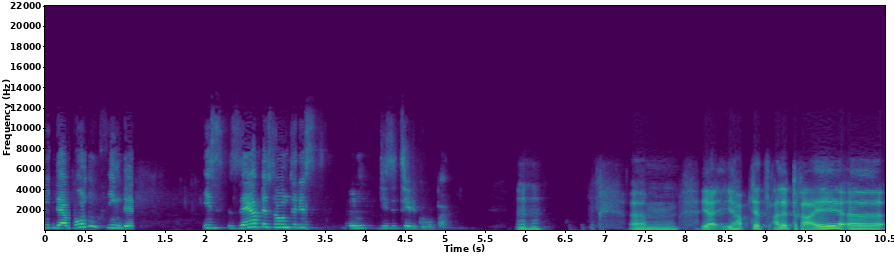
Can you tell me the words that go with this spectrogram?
mit der Wohnung finden, ist sehr besonderes in diese Zielgruppe. Mhm. Ähm, ja, ihr habt jetzt alle drei äh,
